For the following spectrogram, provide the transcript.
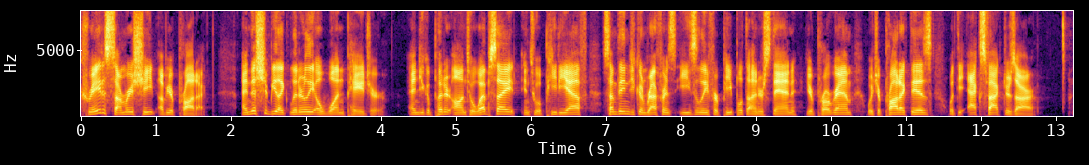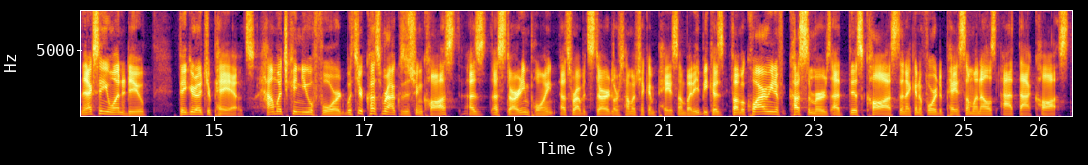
Create a summary sheet of your product. And this should be like literally a one pager. And you can put it onto a website, into a PDF, something you can reference easily for people to understand your program, what your product is, what the X factors are. The next thing you want to do figure out your payouts. How much can you afford? What's your customer acquisition cost as a starting point? That's where I would start, or how much I can pay somebody. Because if I'm acquiring customers at this cost, then I can afford to pay someone else at that cost.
